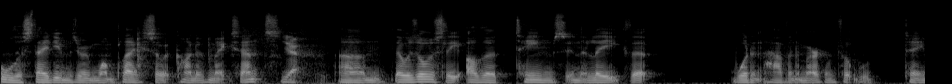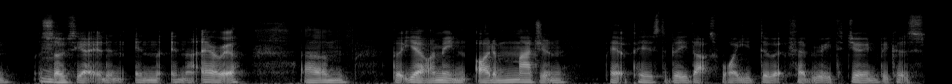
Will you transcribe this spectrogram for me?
all the stadiums are in one place, so it kind of makes sense. Yeah. Um, there was obviously other teams in the league that wouldn't have an American football team associated in, in in that area. Um, but yeah, I mean, I'd imagine it appears to be that's why you do it February to June because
